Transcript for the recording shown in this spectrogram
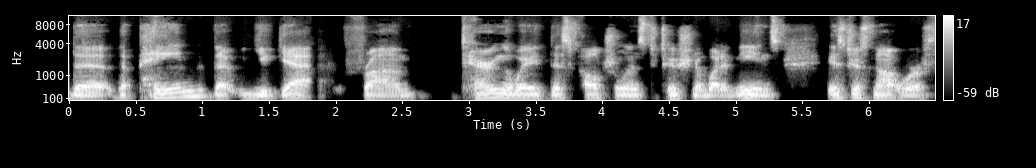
the, the pain that you get from tearing away this cultural institution and what it means is just not worth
